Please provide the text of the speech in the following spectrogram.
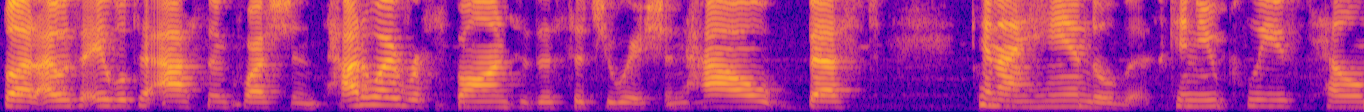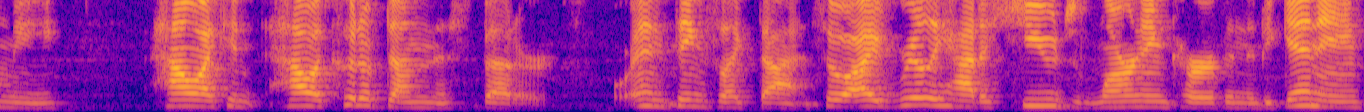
But I was able to ask them questions. How do I respond to this situation? How best can I handle this? Can you please tell me how I can how I could have done this better and things like that. So I really had a huge learning curve in the beginning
